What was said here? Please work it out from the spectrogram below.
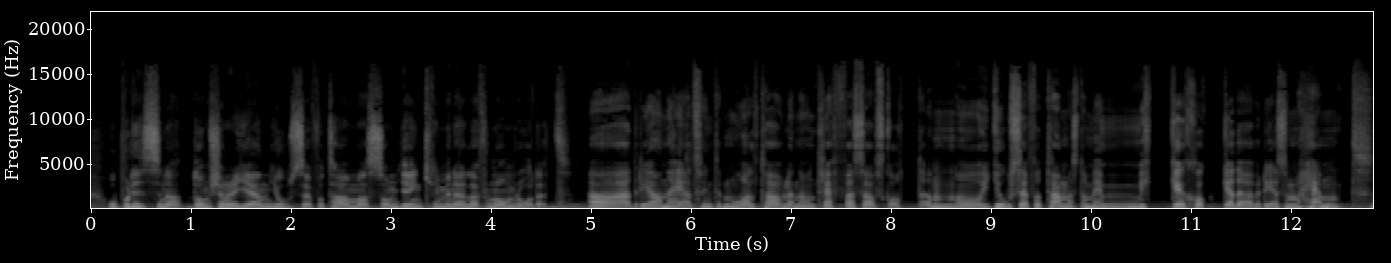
Och poliserna, de känner igen Josef och Tamas som gängkriminella från området. Ja, Adriana är alltså inte måltavla när hon träffas av skotten. Och Josef och Tamas de är mycket chockade över det som har hänt.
